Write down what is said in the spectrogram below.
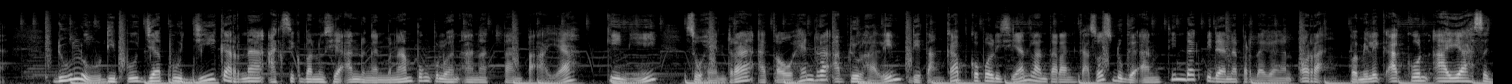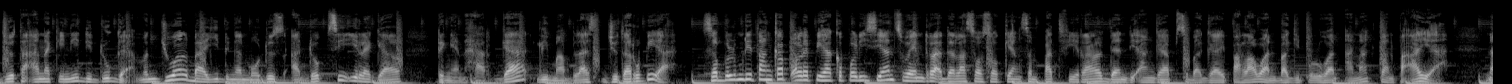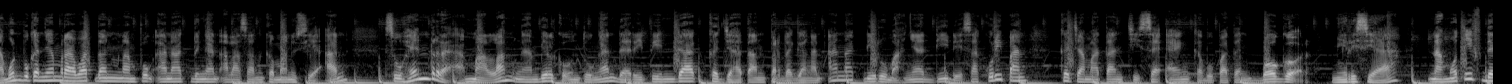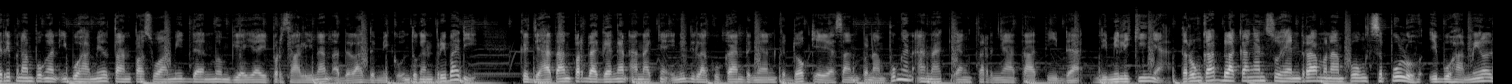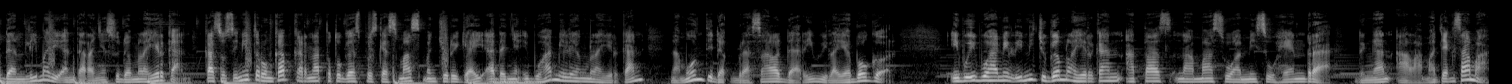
Dulu dipuja-puji karena aksi kemanusiaan dengan menampung puluhan anak tanpa ayah, Kini, Suhendra atau Hendra Abdul Halim ditangkap kepolisian lantaran kasus dugaan tindak pidana perdagangan orang. Pemilik akun Ayah Sejuta Anak ini diduga menjual bayi dengan modus adopsi ilegal dengan harga 15 juta rupiah. Sebelum ditangkap oleh pihak kepolisian, Suhendra adalah sosok yang sempat viral dan dianggap sebagai pahlawan bagi puluhan anak tanpa ayah. Namun bukannya merawat dan menampung anak dengan alasan kemanusiaan, Suhendra malah mengambil keuntungan dari tindak kejahatan perdagangan anak di rumahnya di Desa Kuripan, Kecamatan Ciseeng, Kabupaten Bogor. Miris ya? Nah motif dari penampungan ibu hamil tanpa suami dan membiayai persalinan adalah demi keuntungan pribadi. Kejahatan perdagangan anaknya ini dilakukan dengan kedok Yayasan Penampungan Anak yang ternyata tidak dimilikinya. Terungkap belakangan Suhendra menampung 10 ibu hamil dan 5 di antaranya sudah melahirkan. Kasus ini terungkap karena petugas puskesmas mencurigai adanya ibu hamil yang melahirkan namun tidak berasal dari wilayah Bogor. Ibu-ibu hamil ini juga melahirkan atas nama suami Suhendra dengan alamat yang sama.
